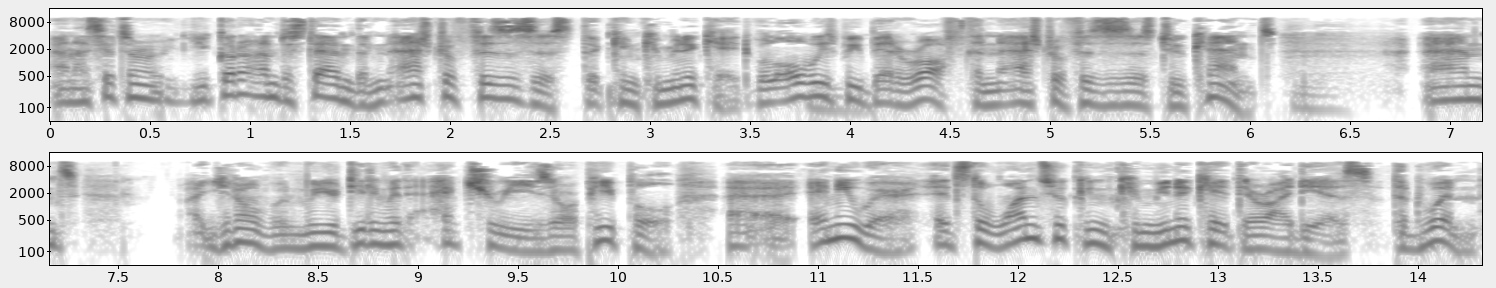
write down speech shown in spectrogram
And I said to him, you've got to understand that an astrophysicist that can communicate will always be better off than an astrophysicist who can't. And uh, you know, when you're dealing with actuaries or people uh, anywhere, it's the ones who can communicate their ideas that win.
